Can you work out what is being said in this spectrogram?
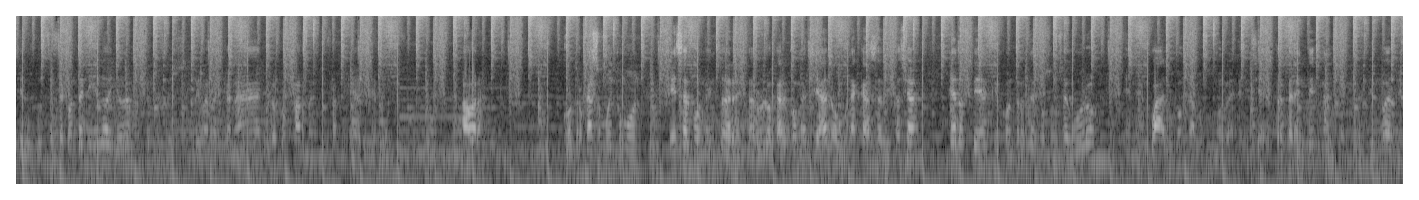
Si les gusta este contenido, ayuda mucho que se suscriban al canal y lo compartan con familiares y amigos. Ahora, otro caso muy común es al momento de rentar un local comercial o una casa habitación que nos pidan que contratemos un seguro en el cual pongamos como beneficiario preferente al dueño del inmueble.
